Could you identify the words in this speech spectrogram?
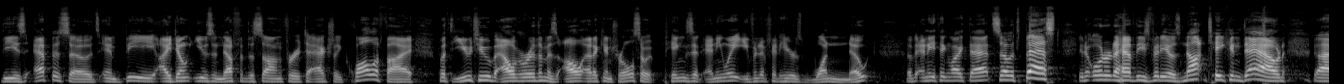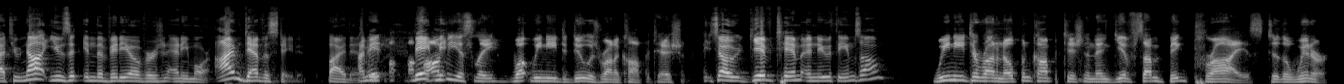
these episodes and b i don't use enough of the song for it to actually qualify but the youtube algorithm is all out of control so it pings it anyway even if it hears one note of anything like that. So it's best in order to have these videos not taken down uh, to not use it in the video version anymore. I'm devastated by this. I mean, May- may- may- obviously, what we need to do is run a competition. so give tim a new theme song We need to run an open competition and then give some big prize to the winner.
